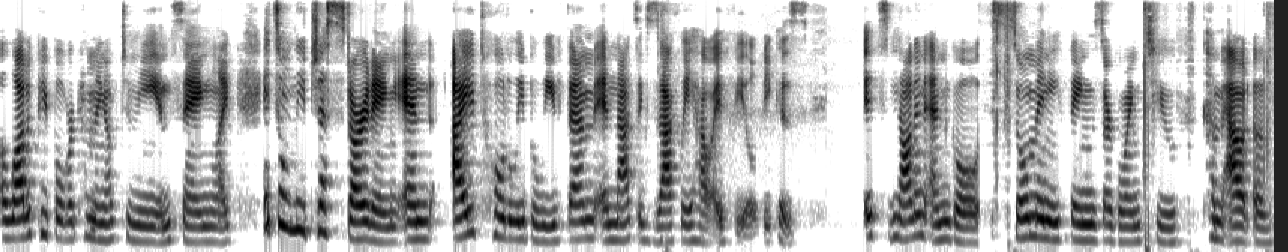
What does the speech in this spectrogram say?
a lot of people were coming up to me and saying like it's only just starting and i totally believe them and that's exactly how i feel because it's not an end goal so many things are going to come out of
